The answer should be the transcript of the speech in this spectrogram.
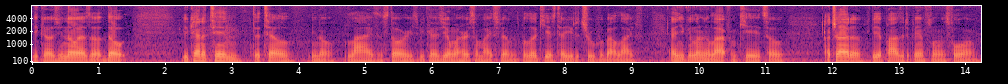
because, you know, as an adult, you kind of tend to tell, you know, lies and stories because you don't want to hurt somebody's feelings. But little kids tell you the truth about life. And you can learn a lot from kids. So I try to be a positive influence for them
